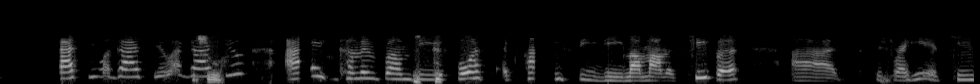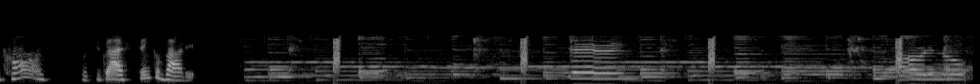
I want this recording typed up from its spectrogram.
got you. I got you. I got sure. you. I coming from the fourth time CD, my mama's keeper. Uh, this right here is King Kong. What you guys think about it? Yeah. I already know.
